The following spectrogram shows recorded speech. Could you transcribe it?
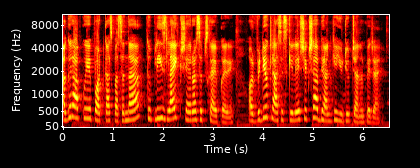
अगर आपको ये पॉडकास्ट पसंद आया तो प्लीज़ लाइक शेयर और सब्सक्राइब करें। और वीडियो क्लासेस के लिए शिक्षा अभियान के यूट्यूब चैनल पर जाएँ।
